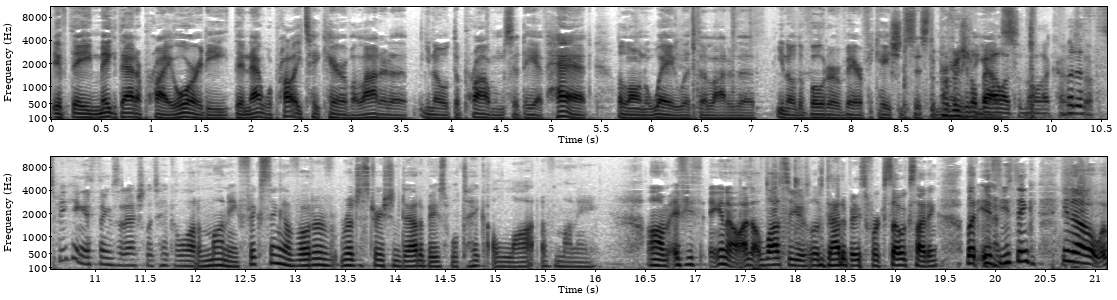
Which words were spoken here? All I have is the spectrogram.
if they make that a priority, then that will probably take care of a lot of the you know the problems that they have had along the way with a lot of the you know the voter verification system, the provisional ballots, else. and all that kind but of stuff. But speaking of things that actually take a lot of money, fixing a voter registration database will take a lot of money. Um, if you, th- you know, and lots of your database work so exciting. But if you think, you know,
